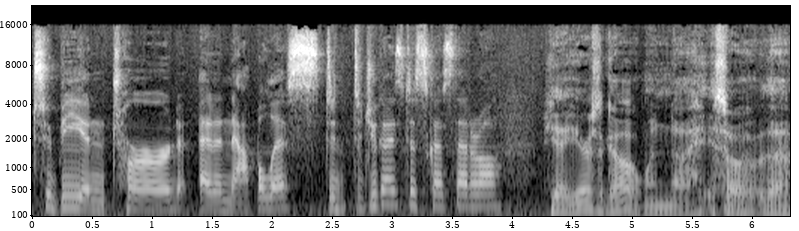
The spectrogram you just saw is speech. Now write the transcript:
to be interred at Annapolis? Did, did you guys discuss that at all? Yeah, years ago when uh, so the,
